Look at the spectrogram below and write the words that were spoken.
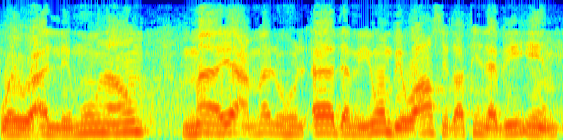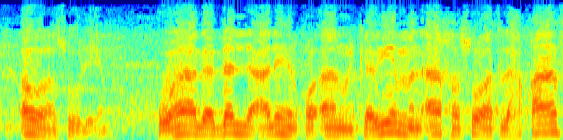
ويعلمونهم ما يعمله الآدميون بواسطة نبيهم أو رسولهم. وهذا دل عليه القرآن الكريم من آخر سورة الأحقاف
